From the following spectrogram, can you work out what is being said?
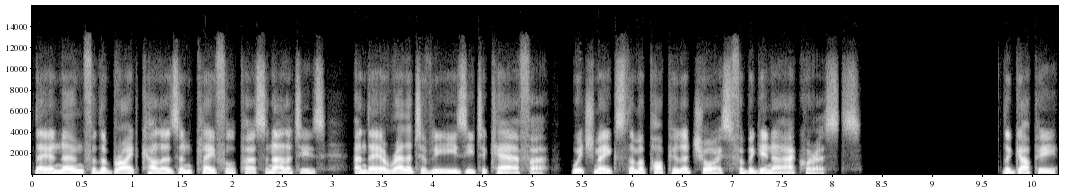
They are known for the bright colors and playful personalities, and they are relatively easy to care for, which makes them a popular choice for beginner aquarists. The guppy,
